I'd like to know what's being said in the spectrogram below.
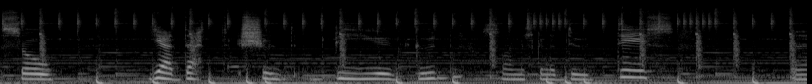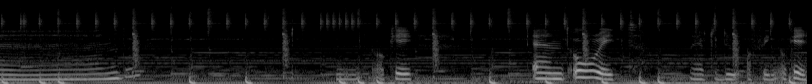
so yeah, that should be good. So I'm just gonna do this and okay, and oh wait. I have to do a thing. Okay.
